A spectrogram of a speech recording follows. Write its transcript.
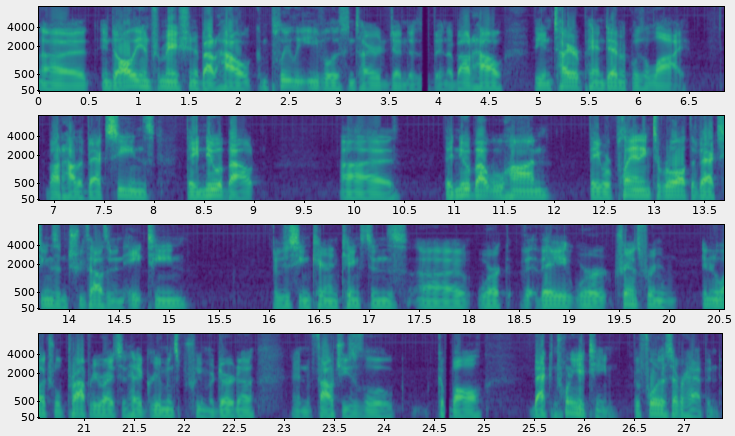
uh, into all the information about how completely evil this entire agenda has been, about how the entire pandemic was a lie, about how the vaccines they knew about, uh, they knew about Wuhan. They were planning to roll out the vaccines in 2018. Have you seen Karen Kingston's uh, work? Th- they were transferring intellectual property rights and had agreements between Moderna and Fauci's little cabal back in 2018, before this ever happened.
